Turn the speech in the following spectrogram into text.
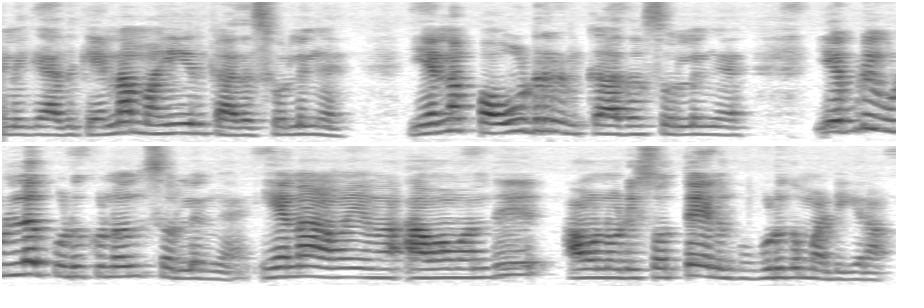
எனக்கு அதுக்கு என்ன மை இருக்கு? அதை சொல்லுங்க. என்ன பவுடர் இருக்கு? அதை சொல்லுங்க. எப்படி உள்ள கொடுக்கணும்னு சொல்லுங்க. ஏன்னா அவன் அவன் வந்து அவனுடைய சொத்தை எனக்கு கொடுக்க மாட்டேங்கிறான்.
